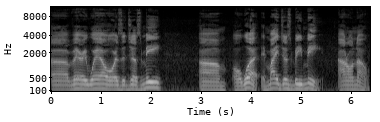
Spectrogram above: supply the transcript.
very well, or is it just me, um, or what? It might just be me. I don't know.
